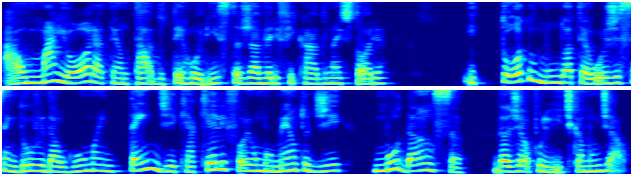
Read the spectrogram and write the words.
ao maior atentado terrorista já verificado na história e todo mundo até hoje, sem dúvida alguma, entende que aquele foi um momento de mudança da geopolítica mundial.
